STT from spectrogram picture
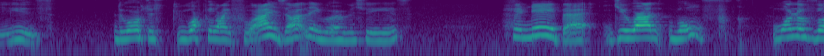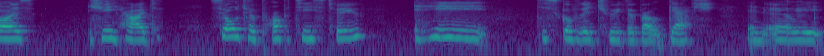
Jeez. They're all just dropping like flies, aren't they, wherever she is? Her neighbour, Johann Wolf, one of those she had sold her properties to, he discovered the truth about Gesche in early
